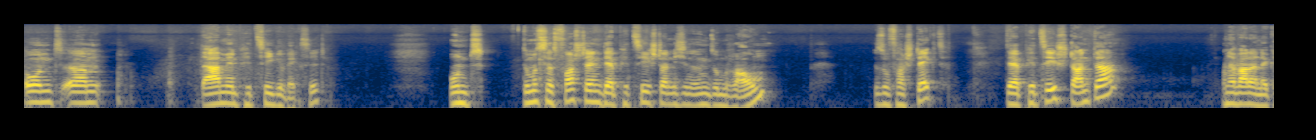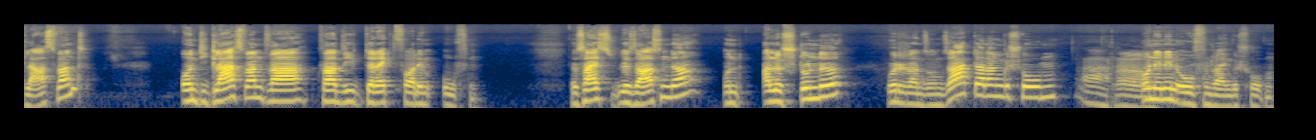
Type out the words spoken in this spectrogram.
Und ähm, da haben wir einen PC gewechselt. Und du musst dir das vorstellen, der PC stand nicht in irgendeinem Raum, so versteckt. Der PC stand da Und dann war da eine Glaswand. Und die Glaswand war quasi direkt vor dem Ofen. Das heißt, wir saßen da und alle Stunde wurde dann so ein Sarg da dann geschoben Ah, Oh. und in den Ofen reingeschoben.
